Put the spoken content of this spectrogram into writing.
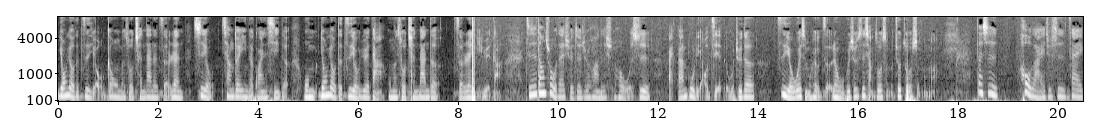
拥有的自由跟我们所承担的责任是有相对应的关系的。我们拥有的自由越大，我们所承担的责任也越大。其实当初我在学这句话的时候，我是百般不了解的。我觉得自由为什么会有责任？我不就是想做什么就做什么吗？但是后来，就是在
